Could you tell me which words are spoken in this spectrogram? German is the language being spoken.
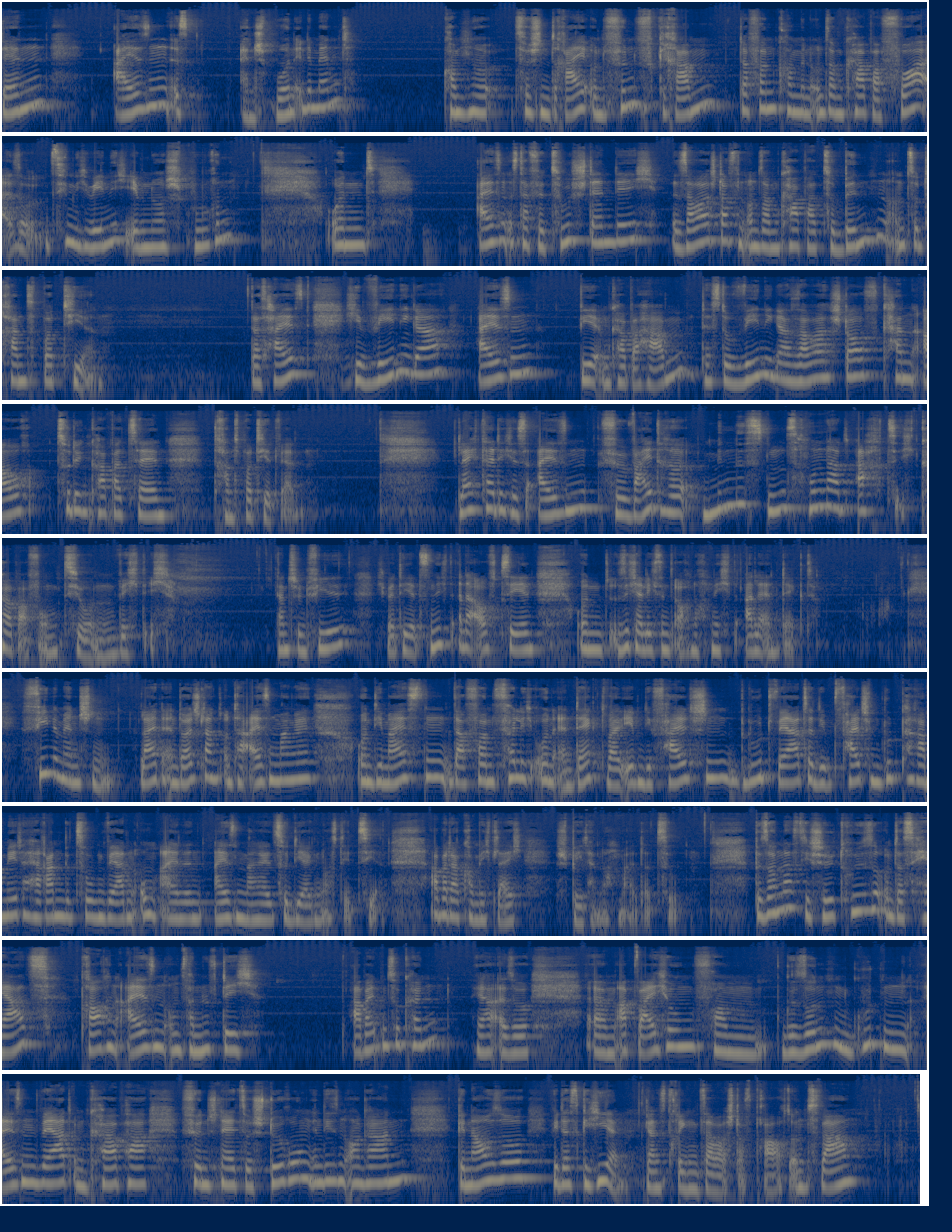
Denn Eisen ist ein Spurenelement, kommt nur zwischen 3 und 5 Gramm davon kommen in unserem Körper vor, also ziemlich wenig, eben nur Spuren. Und Eisen ist dafür zuständig, Sauerstoff in unserem Körper zu binden und zu transportieren. Das heißt, je weniger Eisen wir im Körper haben, desto weniger Sauerstoff kann auch zu den Körperzellen transportiert werden. Gleichzeitig ist Eisen für weitere mindestens 180 Körperfunktionen wichtig. Ganz schön viel. Ich werde jetzt nicht alle aufzählen und sicherlich sind auch noch nicht alle entdeckt. Viele Menschen leiden in Deutschland unter Eisenmangel und die meisten davon völlig unentdeckt, weil eben die falschen Blutwerte, die falschen Blutparameter herangezogen werden, um einen Eisenmangel zu diagnostizieren. Aber da komme ich gleich später nochmal dazu. Besonders die Schilddrüse und das Herz brauchen Eisen, um vernünftig arbeiten zu können ja, also ähm, Abweichungen vom gesunden, guten Eisenwert im Körper führen schnell zu Störungen in diesen Organen, genauso wie das Gehirn ganz dringend Sauerstoff braucht. Und zwar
